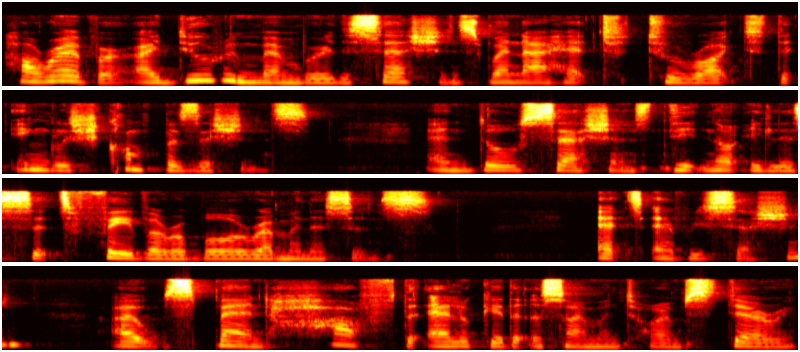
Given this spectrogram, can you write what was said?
However, I do remember the sessions when I had to write the English compositions, and those sessions did not elicit favorable reminiscence. At every session, I would spend half the allocated assignment time staring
